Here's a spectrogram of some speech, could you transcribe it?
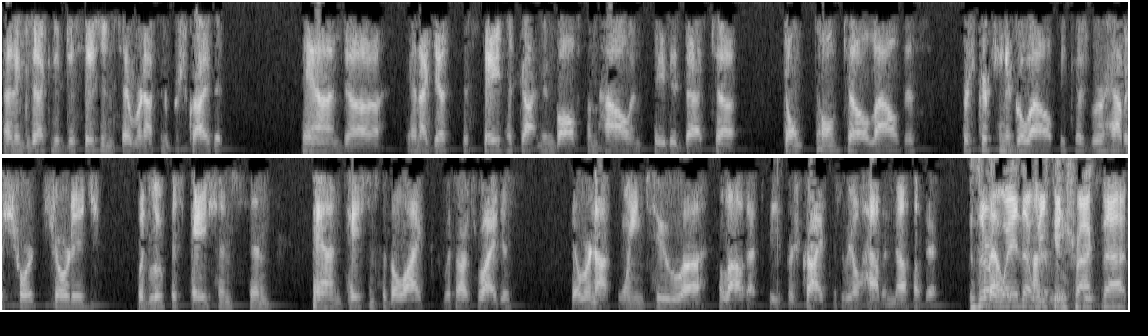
an executive decision, said we're not going to prescribe it, and uh, and I guess the state had gotten involved somehow and stated that uh, don't don't uh, allow this prescription to go out because we have a short shortage with lupus patients and and patients of the like with arthritis that we're not going to uh, allow that to be prescribed because we don't have enough of it. Is there So a way that we can track that?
